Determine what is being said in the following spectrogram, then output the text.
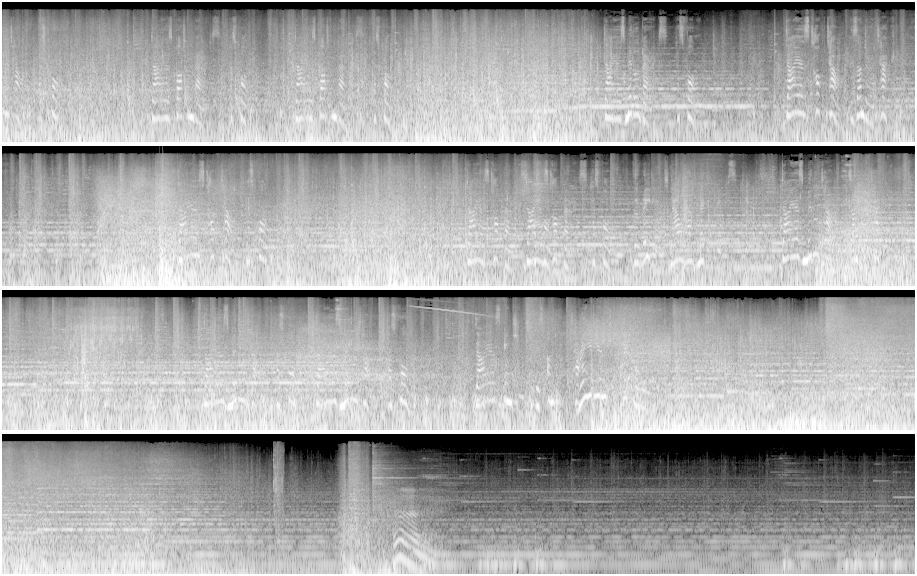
bottom tower has fallen. Dire's bottom barracks has fallen. Dire's bottom barracks has fallen. Dire's middle barracks has fallen. Dire's top tower is under attack. Dire's top tower has fallen. Dire's top barracks. Dire's top barracks fallen. The Radiant now have mega creeps. Dire's middle tower is under attack. Hum.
